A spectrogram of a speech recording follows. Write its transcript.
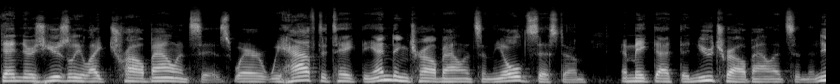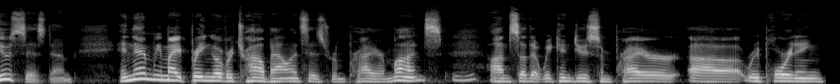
Then there's usually like trial balances where we have to take the ending trial balance in the old system and make that the new trial balance in the new system. And then we might bring over trial balances from prior months um, so that we can do some prior uh, reporting,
